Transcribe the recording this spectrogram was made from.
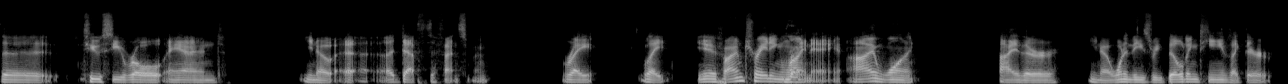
the two C role and you know a, a depth defenseman, right? Like, if I'm trading Right. Laine, I want either you know one of these rebuilding teams, like their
